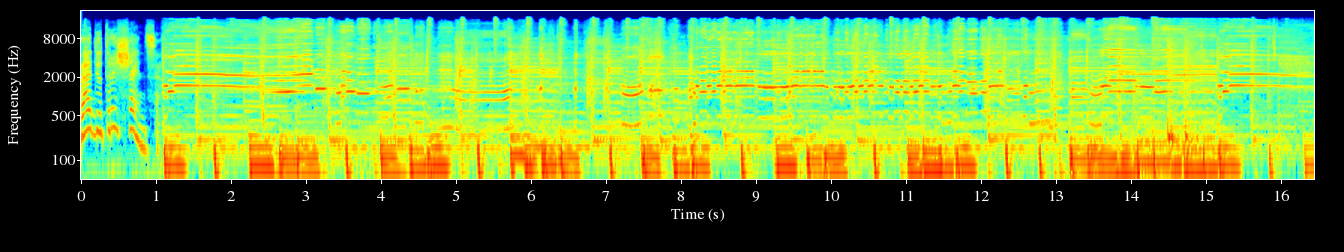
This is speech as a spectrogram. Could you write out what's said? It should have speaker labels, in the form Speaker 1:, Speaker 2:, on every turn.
Speaker 1: Radio Trescenza.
